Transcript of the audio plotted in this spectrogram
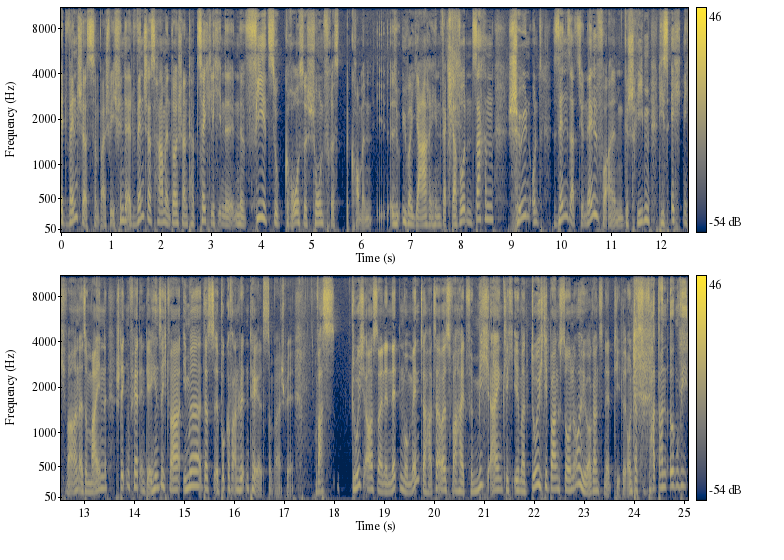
Adventures zum Beispiel. Ich finde, Adventures haben in Deutschland tatsächlich eine, eine viel zu große Schonfrist bekommen, also über Jahre hinweg. Da wurden Sachen schön und sensationell vor allem geschrieben, die es echt nicht waren. Also mein Steckenpferd in der Hinsicht war immer das äh, Book of Unwritten Tales zum Beispiel. Was durchaus seine netten Momente hatte, aber es war halt für mich eigentlich immer durch die Bank so ein, oh ja, ganz nett Titel. Und das hat dann irgendwie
